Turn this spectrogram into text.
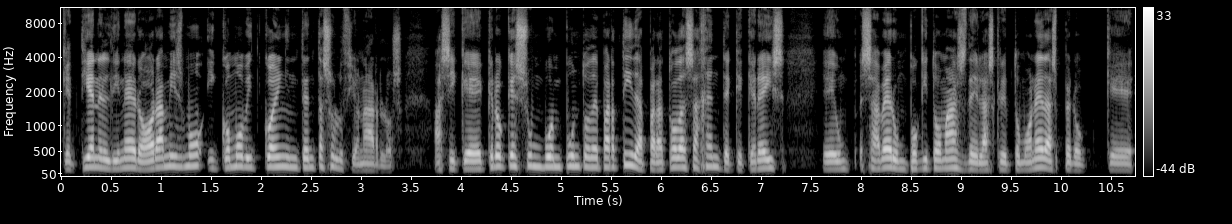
que tiene el dinero ahora mismo y cómo Bitcoin intenta solucionarlos. Así que creo que es un buen punto de partida para toda esa gente que queréis eh, saber un poquito más de las criptomonedas, pero que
